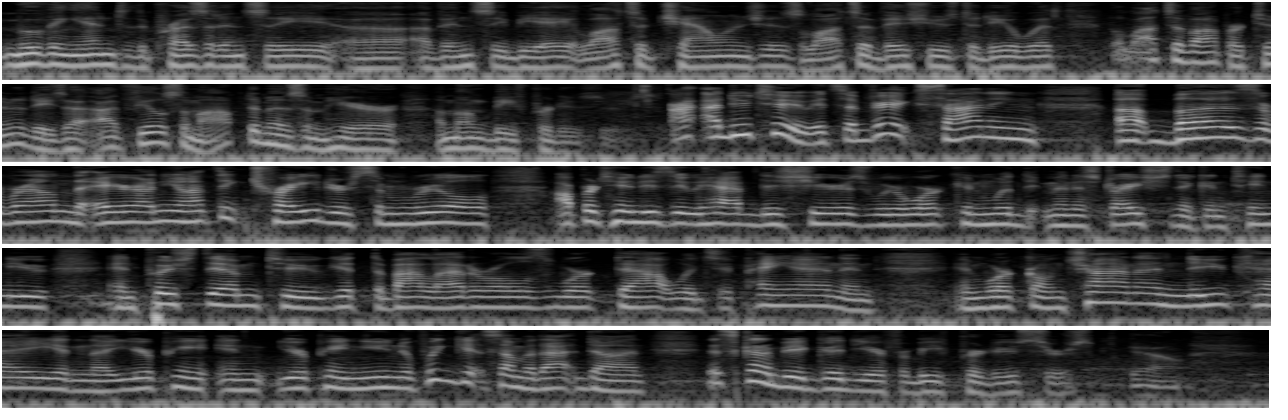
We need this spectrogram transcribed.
moving into the presidency uh, of NCBA, lots of challenges, lots of issues to deal with, but lots of opportunities. I, I feel some optimism here among beef producers. I, I do too. It's a very exciting uh, buzz around the air. And, you know, I think trade are some real opportunities that we have this year as we're working with the administration to continue and push them to get the bilaterals worked out with Japan and, and work on China and the UK and the European and European Union. If we can get some of that done, it's going to be a good year for beef producers. Yeah.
